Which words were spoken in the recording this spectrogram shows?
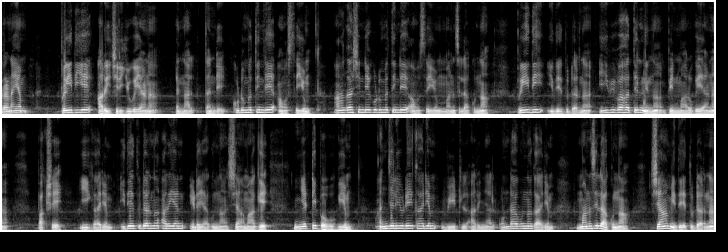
പ്രണയം പ്രീതിയെ അറിയിച്ചിരിക്കുകയാണ്. എന്നാൽ തന്റെ കുടുംബത്തിന്റെ അവസ്ഥയും ആകാശിന്റെ കുടുംബത്തിന്റെ അവസ്ഥയും മനസ്സിലാക്കുന്ന പ്രീതി ഇതേ തുടർന്ന് ഈ വിവാഹത്തിൽ നിന്ന് പിന്മാറുകയാണ്. പക്ഷേ ഈ കാര്യം ഇതേ തുടർന്ന് അറിയാൻ ഇടയാകുന്ന ശ്യാമാകെ ഞെട്ടിപ്പോവുകയും അഞ്ജലിയുടെ കാര്യം വീട്ടിൽ അറിഞ്ഞാൽ ഉണ്ടാകുന്ന കാര്യം മനസ്സിലാക്കുന്ന ശ്യാം ഇതേ തുടർന്ന്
